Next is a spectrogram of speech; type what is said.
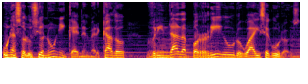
una solución única en el mercado brindada por Río Uruguay Seguros,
